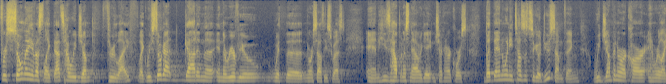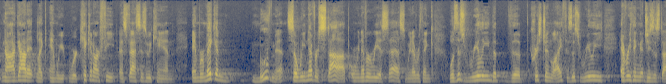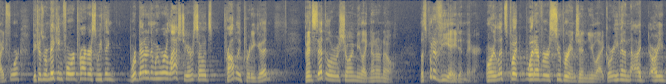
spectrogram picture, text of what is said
For so many of us, like that's how we jump through life. Like we've still got God in the in the rear view with the north, south, east, west, and he's helping us navigate and checking our course. But then when he tells us to go do something, we jump into our car and we're like, no, I got it. Like, and we, we're kicking our feet as fast as we can. And we're making movement, so we never stop or we never reassess and we never think, was this really the, the Christian life? Is this really everything that Jesus died for? Because we're making forward progress and we think we're better than we were last year, so it's probably pretty good. But instead, the Lord was showing me, like, no, no, no. Let's put a V8 in there. Or let's put whatever super engine you like. Or even, I already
